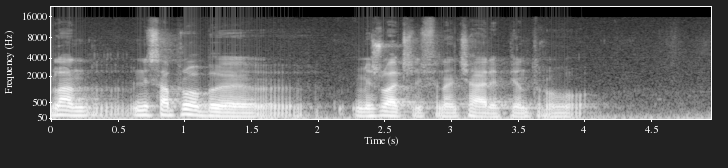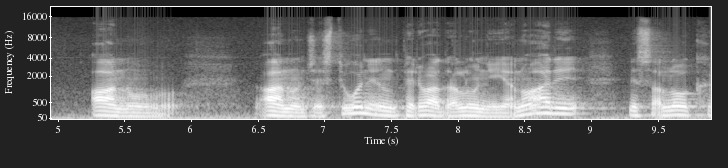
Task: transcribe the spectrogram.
la, ni se aprobă mijloacele financiare pentru anul anul în gestiune, în perioada lunii ianuarie, ne se aloc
